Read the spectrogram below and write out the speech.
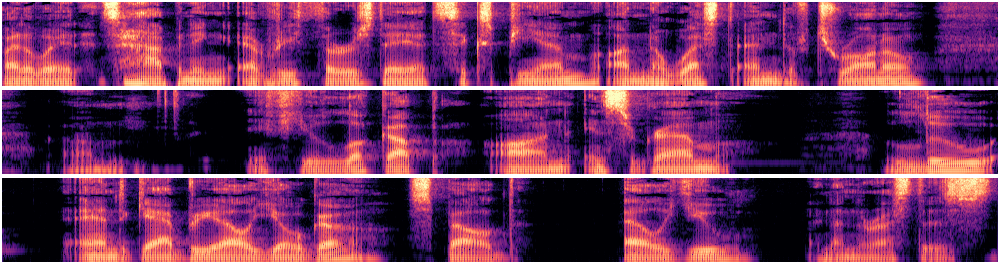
by the way, it's happening every Thursday at 6 p.m. on the west end of Toronto. Um, if you look up on Instagram, Lou and Gabrielle Yoga, spelled L-U, and then the rest is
